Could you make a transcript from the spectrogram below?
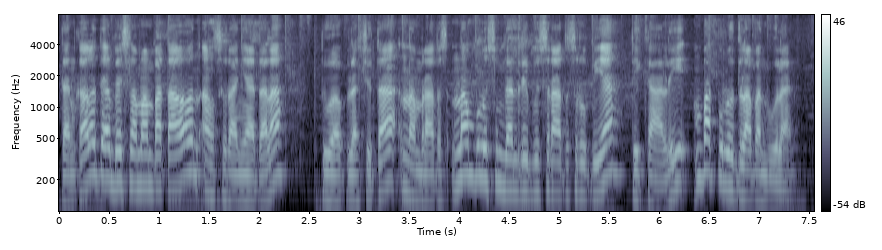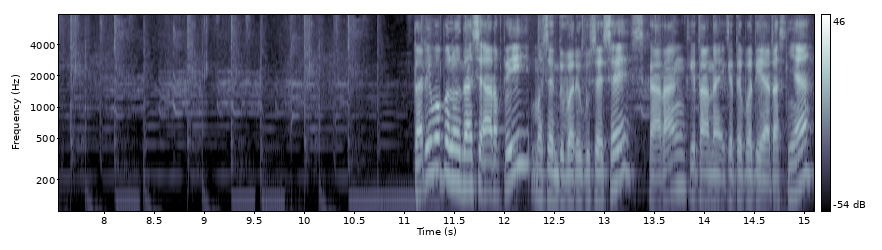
dan kalau diambil selama 4 tahun angsurannya adalah Rp12.669.100 dikali 48 bulan. Dari mobil Honda CR-V mesin 2000cc, sekarang kita naik ke tipe di atasnya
